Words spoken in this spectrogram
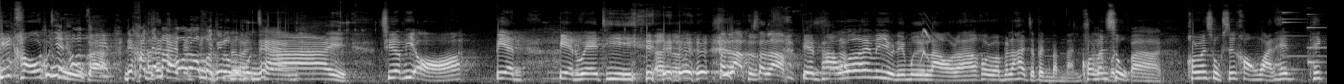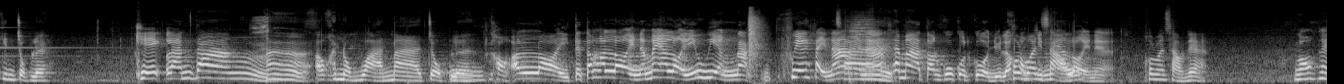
ที่เขาคุณอย่าถูโทษกอะตัวเองเดี๋ยวเขาจะมาลยโอ้เราหมดตัวเราบอกคุณแทนใช่เชื่อพี่อ๋อเปลี่ยนเปลี่ยนเวทีเออสลับสลับเปลี่ยน power ให้มาอยู่ในมือเราแล้วคนวันพฤหัสจะเป็นแบบนั้น คนวันศุกร์บทบาทคนวันศุกร์ซื้อของหวานให้ให้กินจบเลย เค้กร้านดังเออเอาขนมหวานมาจบเลย ของอร่อย แต่ต้องอร่อยนะไม่อร่อยนี่เหวี่ยงหนักเฟี้ยงใส่หน้าเลยนะใช่ถ้ามาตอนกูโกรธๆอยู่แล้วคนของวันกินไม่เสาร์อร่อยเนี่ย คนวันเสาร์เนี่ยงอกไง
